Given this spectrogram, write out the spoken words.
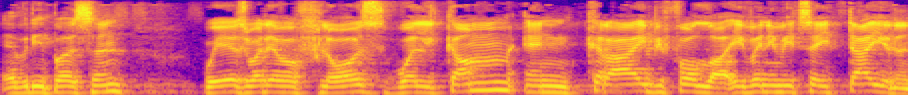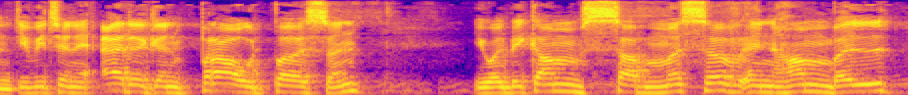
Every person who has whatever flaws will come and cry before Allah, even if it's a tyrant, if it's an arrogant, proud person, he will become submissive and humble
